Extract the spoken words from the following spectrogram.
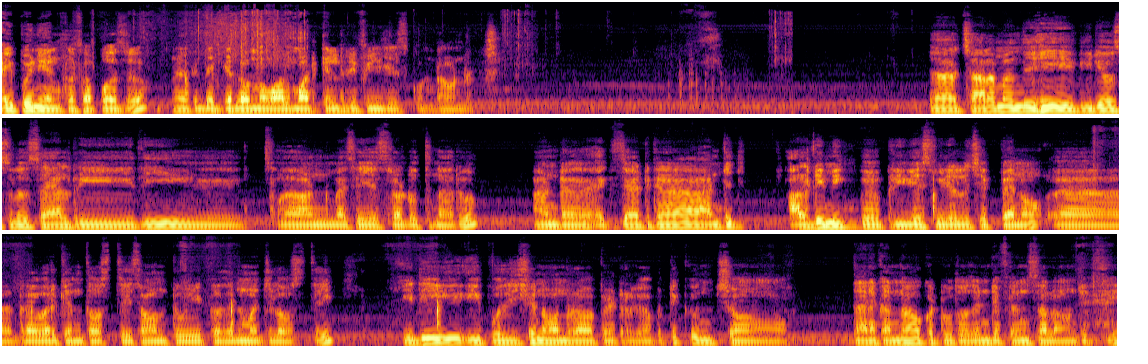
అయిపోయినాయి అనుకో సపోజ్. దగ్గరలో ఉన్న వాళ్ళ మార్ట్కి వెళ్ళి రిఫిల్ చేసుకుంటా ఉండొచ్చు. చాలామంది చాలా మంది వీడియోస్లో శాలరీ ఇది అండ్ మెసేజెస్ అడుగుతున్నారు. అండ్ ఎగ్జాక్ట్గా అంటే ఆల్రెడీ మీకు ప్రీవియస్ వీడియోలో చెప్పాను. డ్రైవర్కి ఎంత వస్తాయి? సెవెన్ టు ఎయిట్ థౌసండ్ మధ్యలో వస్తాయి. ఇది ఈ పొజిషన్ ఓనర్ ఆపరేటర్ కాబట్టి కొంచెం దానికన్నా ఒక టూ థౌజండ్ డిఫరెన్స్ అలా ఉంటుంది.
